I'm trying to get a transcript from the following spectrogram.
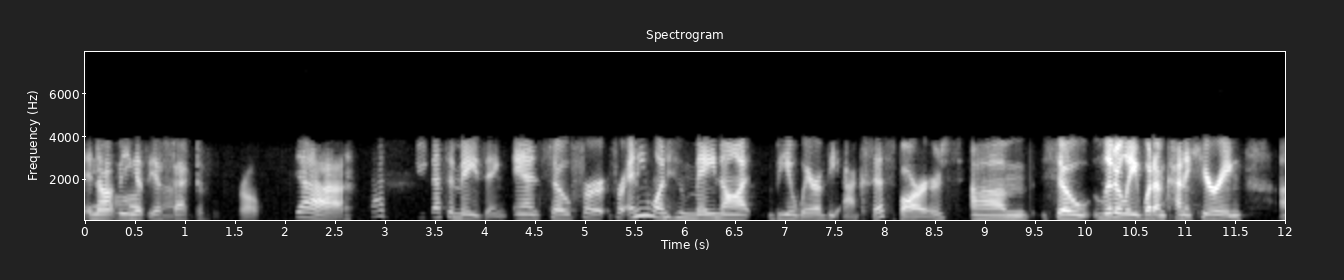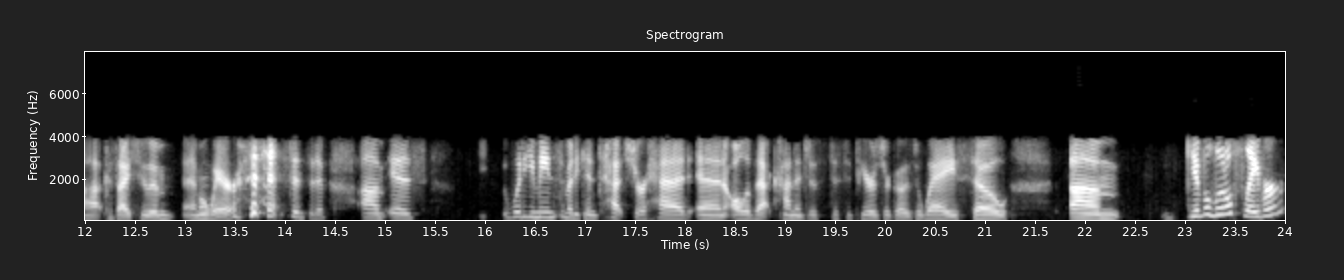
and not awesome. being at the effect of the world. Yeah. That's that's amazing. And so for for anyone who may not be aware of the access bars, um, so literally what I'm kind of hearing because uh, I too am, am aware, sensitive, um, is what do you mean somebody can touch your head and all of that kind of just disappears or goes away? So, um, give a little flavor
